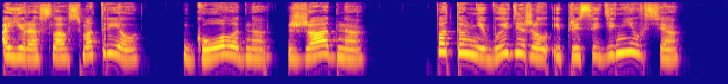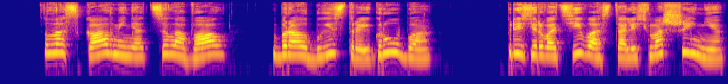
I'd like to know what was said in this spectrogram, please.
а Ярослав смотрел. Голодно, жадно. Потом не выдержал и присоединился. Ласкал меня, целовал, брал быстро и грубо. Презервативы остались в машине,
